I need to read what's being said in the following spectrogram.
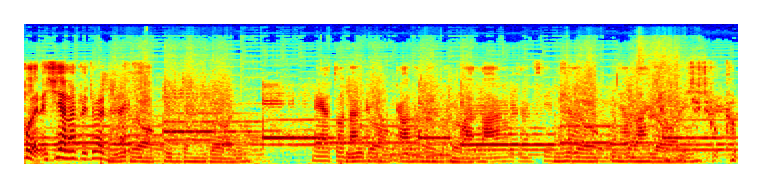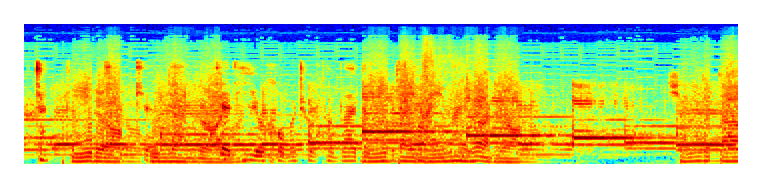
เข้าฉันจะตามแกไปทุกที่มึงระเบิดไอ้เหี้ยนั้นไปด้วยผีนะหลอกวิญญาณหลอนแมวตัวนั้นให้ทำการระเบิดทำลายล้างไปจนสิ้นซากวิญญาณร้ายทั้งหมดจะถูกกำจัดผีหลอกวิญญาณหลอนแค่ที่อยู่ของมันถูกทำลายหนีไปไหนไม่รอดหรอกฉันจะตา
